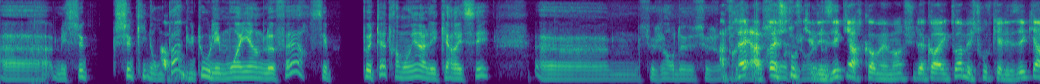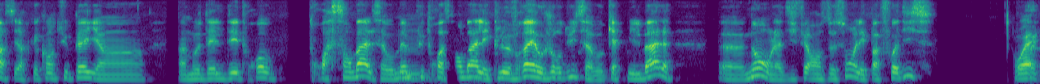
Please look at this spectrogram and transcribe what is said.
Euh, mais ceux, ceux qui n'ont pas du tout les moyens de le faire, c'est peut-être un moyen d'aller caresser euh, ce genre de ce genre, Après, de après je trouve qu'il y a de des écarts quand même. hein. Je suis d'accord avec toi, mais je trouve qu'il y a des écarts. C'est-à-dire que quand tu payes un, un modèle D3 ou 300 balles, ça vaut même Mm. plus 300 balles, et que le vrai aujourd'hui, ça vaut 4000 balles, euh, non, la différence de son, elle n'est pas x10. Ouais,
